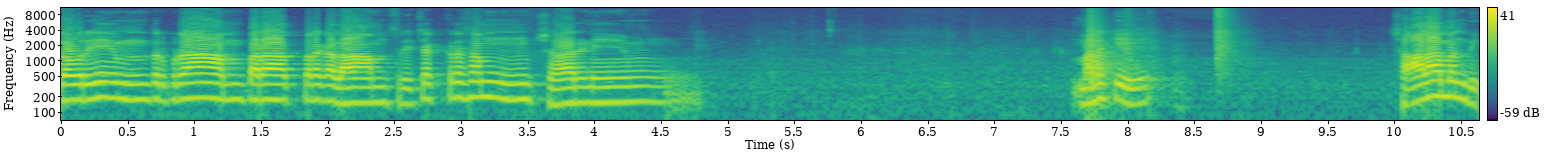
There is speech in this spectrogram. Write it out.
గౌరీం త్రిపురాం పరాత్పరకళాం శ్రీచక్రసంచారిణీం మనకి చాలామంది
